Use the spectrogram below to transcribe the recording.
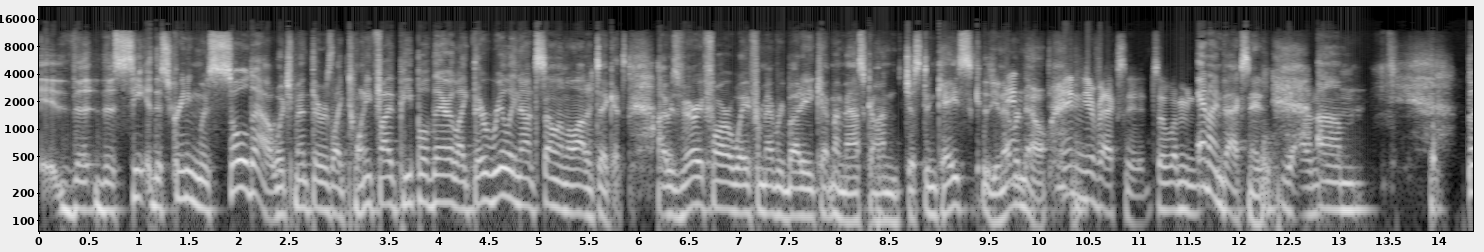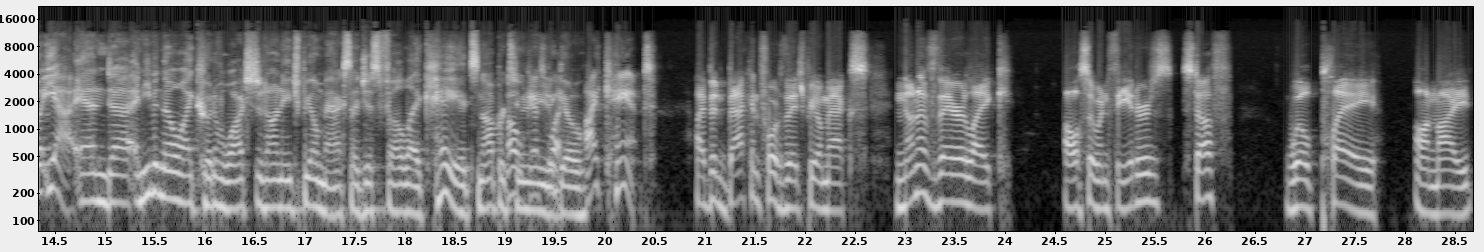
the the the screening was sold out, which meant there was like 25 people there. Like they're really not selling a lot of tickets. I was very far away from everybody. Kept my mask on just in case, because you never and, know. And you're vaccinated, so I mean, And I'm vaccinated. yeah. I'm- Um, but yeah, and uh, and even though I could have watched it on HBO Max, I just felt like, hey, it's an Oh, opportunity guess to go. I can't. I've been back and forth with HBO Max. None of their like also in theaters stuff will play on my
